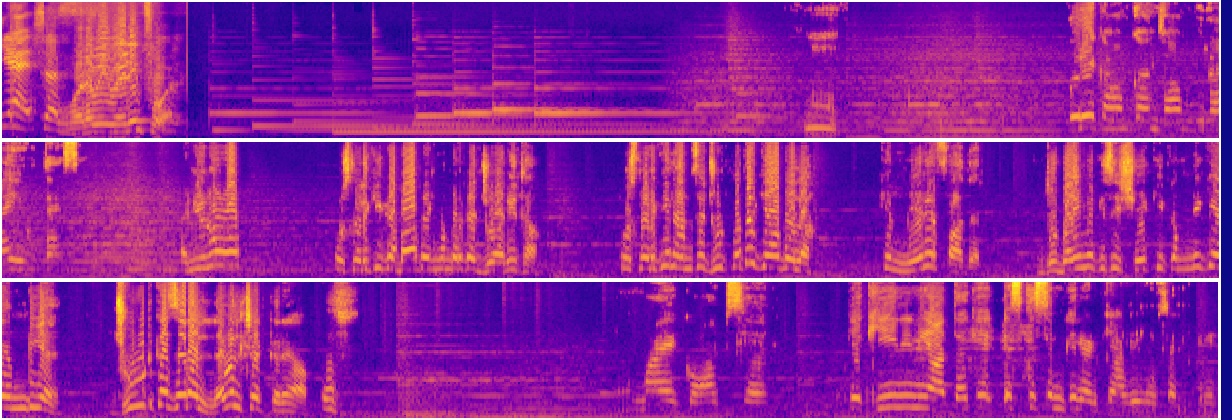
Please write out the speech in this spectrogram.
yes what are we waiting for बुरे काम का अंजाम बुरा ही होता है sir and you know what उस लड़की का बाप एक नंबर का जुआरी था। उस लड़की ने हमसे झूठ पता क्या बोला? कि मेरे फादर दुबई में किसी शेख की कंपनी के एमडी हैं। झूठ का जरा लेवल चेक करें आप। उफ। माय गॉड सर यकीन ही नहीं आता कि इस किस्म की लड़कियाँ भी हो सकती हैं।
